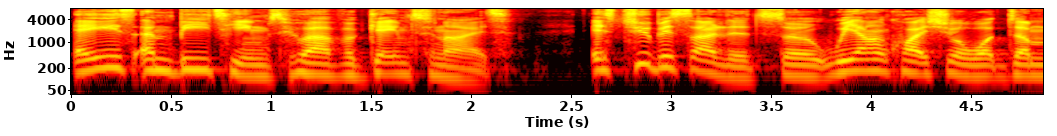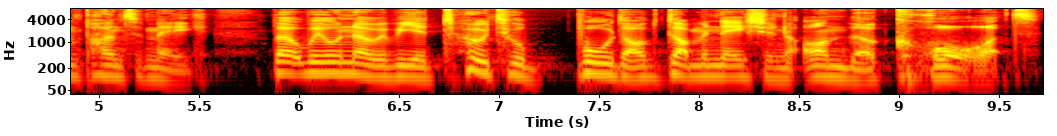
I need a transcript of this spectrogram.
A's and B teams who have a game tonight. It's to be decided, so we aren't quite sure what dumb pun to make, but we all know it'll be a total Bulldog domination on the court.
